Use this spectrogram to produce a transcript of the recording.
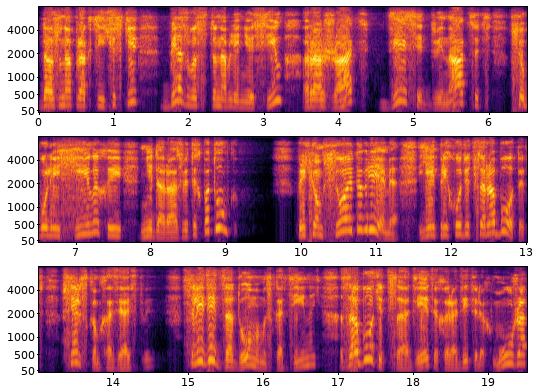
должна практически без восстановления сил рожать 10-12 все более хилых и недоразвитых потомков. Причем все это время ей приходится работать в сельском хозяйстве, следить за домом и скотиной, заботиться о детях и родителях мужа,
